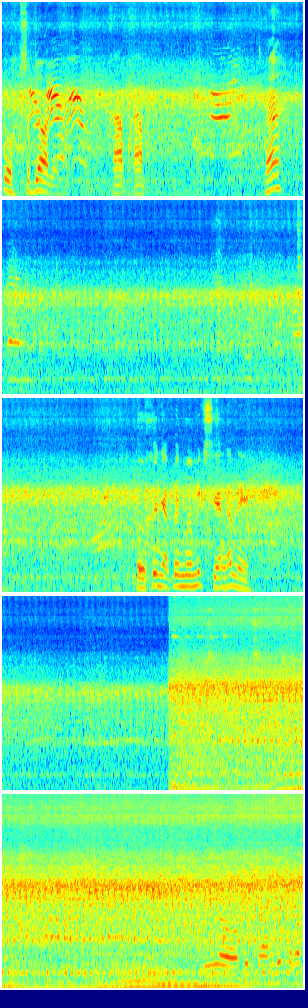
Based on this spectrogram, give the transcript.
โอ้ สุดยอดเลย ครับครับ ฮะโตขึ้นอยากเป็นมือมิกเสียงครับนี่นี่ก็เป็นการยกนะครับ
